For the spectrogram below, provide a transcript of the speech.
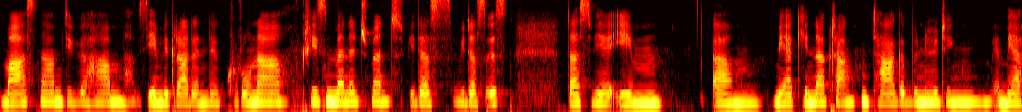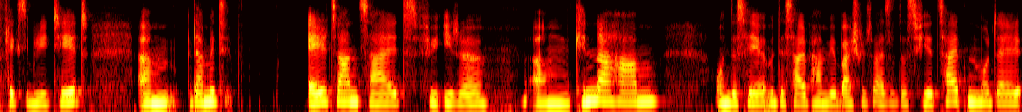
Maßnahmen, die wir haben. Sehen wir gerade in dem Corona-Krisenmanagement, wie das, wie das ist, dass wir eben ähm, mehr Kinderkrankentage benötigen, mehr Flexibilität, ähm, damit Eltern Zeit für ihre ähm, Kinder haben. Und deshalb, haben wir beispielsweise das Vier-Zeiten-Modell,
